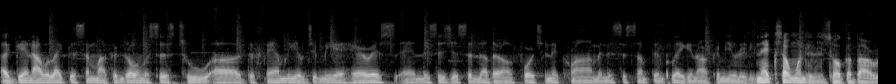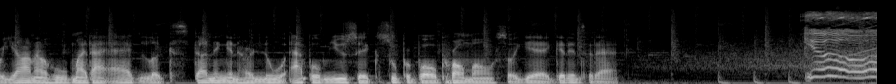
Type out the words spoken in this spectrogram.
again, I would like to send my condolences to uh, the family of Jamea Harris. And this is just another unfortunate crime. And this is something plaguing our community. Next, I wanted to talk about Rihanna, who, might I add, looks stunning in her new Apple Music Super Bowl promo. So, yeah, get into that. You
